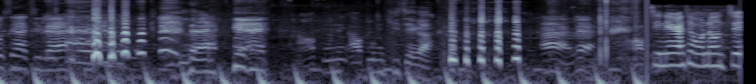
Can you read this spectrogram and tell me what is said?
বসে আছি চিনে গেছে মনে হচ্ছে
